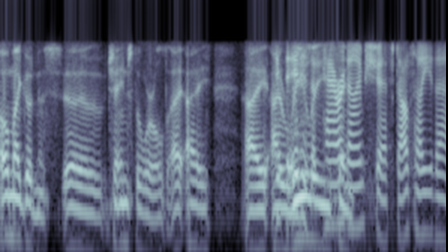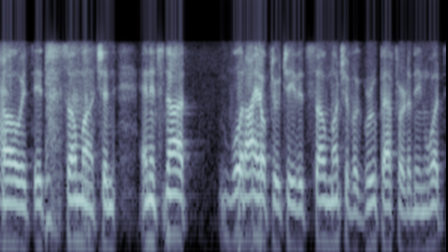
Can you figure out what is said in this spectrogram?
Oh my goodness, uh, change the world. I, I I, I it, really is a paradigm think, shift. I'll tell you that. Oh, it, it's so much, and and it's not what I hope to achieve. It's so much of a group effort. I mean, what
